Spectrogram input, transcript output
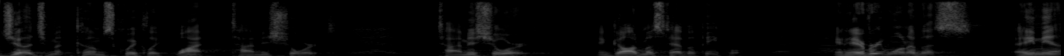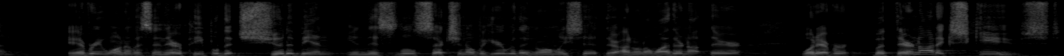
judgment comes quickly. Why? Time is short. Time is short, and God must have a people. And every one of us, amen, Every one of us. And there are people that should have been in this little section over here where they normally sit. There, I don't know why they're not there, whatever, but they're not excused.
